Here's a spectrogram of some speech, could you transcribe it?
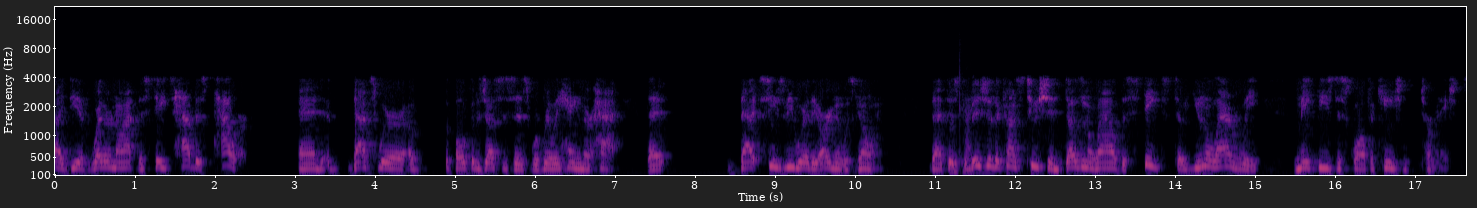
idea of whether or not the states have this power, and that's where uh the bulk of the justices were really hanging their hat. That that seems to be where the argument was going. That this Okay. provision of the Constitution doesn't allow the states to unilaterally make these disqualification determinations.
